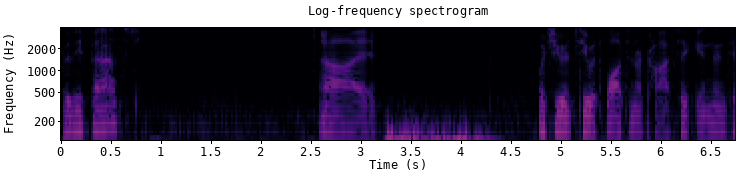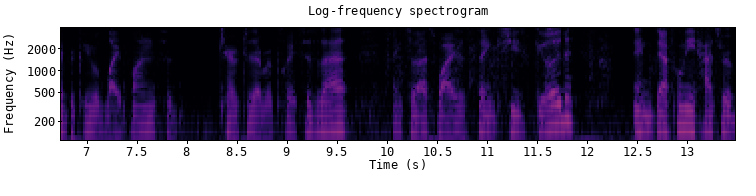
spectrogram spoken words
really fast. Uh, which you would see with Wattson or Caustic, and then typically with Lifeline is the character that replaces that. And so that's why I just think she's good, and definitely has her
